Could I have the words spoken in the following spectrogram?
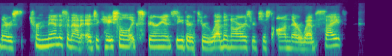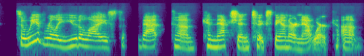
There's tremendous amount of educational experience, either through webinars or just on their website. So we have really utilized that um, connection to expand our network um,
